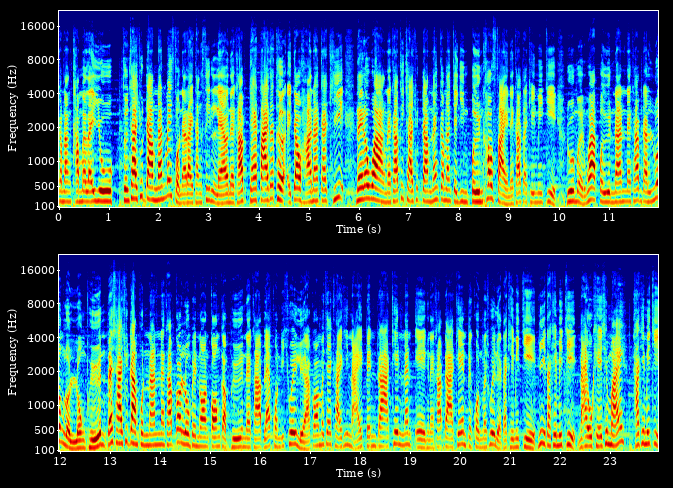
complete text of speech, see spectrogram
กำลังทำอะไรอยู่ ส่วนชายชุดดำนั้นไม่สนอะไรทั้งสิ้นแล้วนะครับ แกตายซะเถอะไอ้เจ้าฮานากาคิ ในระหว่างนะครับที่ชายชุดดำนั้นกำลังจะยิงปืนเข้าใส่นะครับแต่เคมิจิดูเหมือนว่าปืนนั้นนะครับดันล่วงหล่นลงพื้น และชายชุดดำคนนั้นนะครับก็ลงไปนอนกองกับพื้นนะครับและคนที่ช่วยเหลือก็ไม่ใช่ใครที่ไหนเป็นราเคนนั่นเองนะครับราเคนเป็นคนมาช่วยเหลือตาเคมิจินี่ตาเคมิจินายโอเคใช่ไหมทาเคมิจิ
